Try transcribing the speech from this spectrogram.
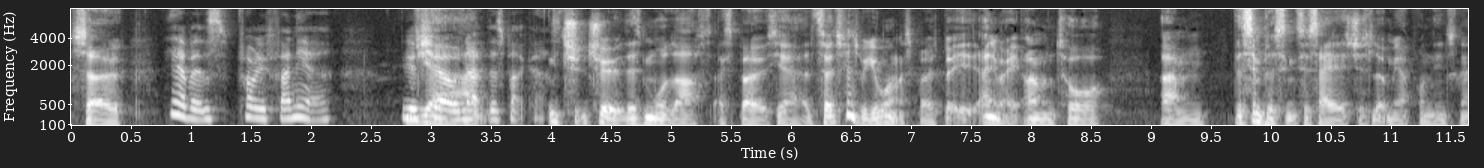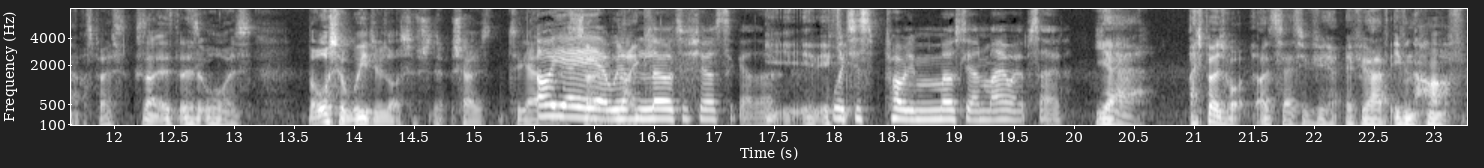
So, Yeah, but it's probably funnier. Your Yeah, show, I- not this podcast. Tr- True, there's more laughs, I suppose. Yeah, so it depends what you want, I suppose. But it, anyway, I'm on tour. Um, the simplest thing to say is just look me up on the internet, I suppose, because there's always. But also, we do lots of shows together. Oh yeah, yeah, so, yeah. We like, have loads of shows together, if which is probably mostly on my website. Yeah, I suppose what I'd say is if you if you have even half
